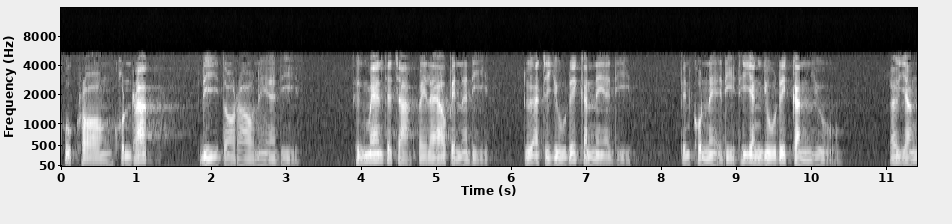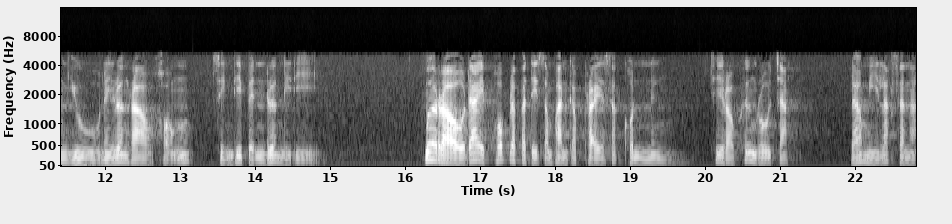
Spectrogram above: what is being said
คู่ครองคนรักดีต่อเราในอดีต ถึงแม้จะจากไปแล้วเป็นอดีต หรืออาจจะอยู่ด้วยกันในอดีต เป็นคนในอดีตที่ยังอยู่ด้วยกันอยู่ แล้วยังอยู่ในเรื่องราวของสิ่งที่เป็นเรื่องดี ๆ เมื่อเราได้พบและปฏิสัมพันธ์กับใครสักคนหนึ่ง ที่เราเพิ่งรู้จัก แล้วมีลักษณะ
